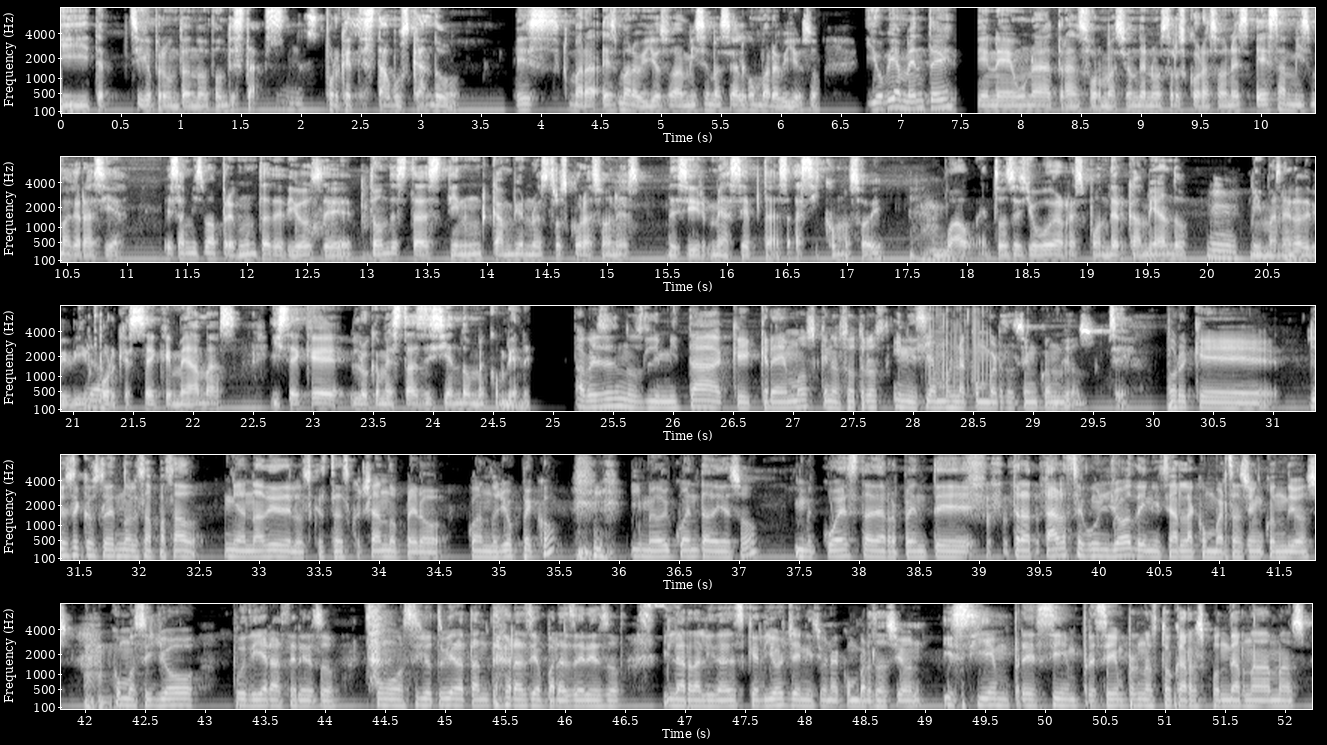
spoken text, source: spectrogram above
Y te sigue preguntando dónde estás, porque te está buscando. Es, es maravilloso, a mí se me hace algo maravilloso. Y obviamente tiene una transformación de nuestros corazones, esa misma gracia, esa misma pregunta de Dios de dónde estás, tiene un cambio en nuestros corazones, decir, ¿me aceptas así como soy? Wow, entonces yo voy a responder cambiando Mm. mi manera de vivir porque sé que me amas y sé que lo que me estás diciendo me conviene. A veces nos limita a que creemos que nosotros iniciamos la conversación con Dios. Sí. Porque yo sé que a ustedes no les ha pasado, ni a nadie de los que está escuchando, pero cuando yo peco y me doy cuenta de eso, me cuesta de repente tratar, según yo, de iniciar la conversación con Dios. Como si yo pudiera hacer eso, como si yo tuviera tanta gracia para hacer eso. Y la realidad es que Dios ya inició una conversación y siempre, siempre, siempre nos toca responder nada más.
